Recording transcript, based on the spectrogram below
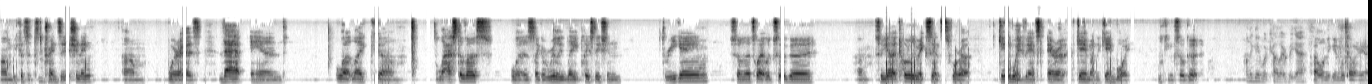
um, because it's Mhm. transitioning. Um, whereas that and what like um, Last of Us was like a really late PlayStation Three game, so that's why it looks so good. Um, so yeah, that totally makes sense for a Game Boy Advanced era game on the Game Boy looking so good. On the Game Boy Color, but yeah. Oh, on the Game Boy Color, yeah.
